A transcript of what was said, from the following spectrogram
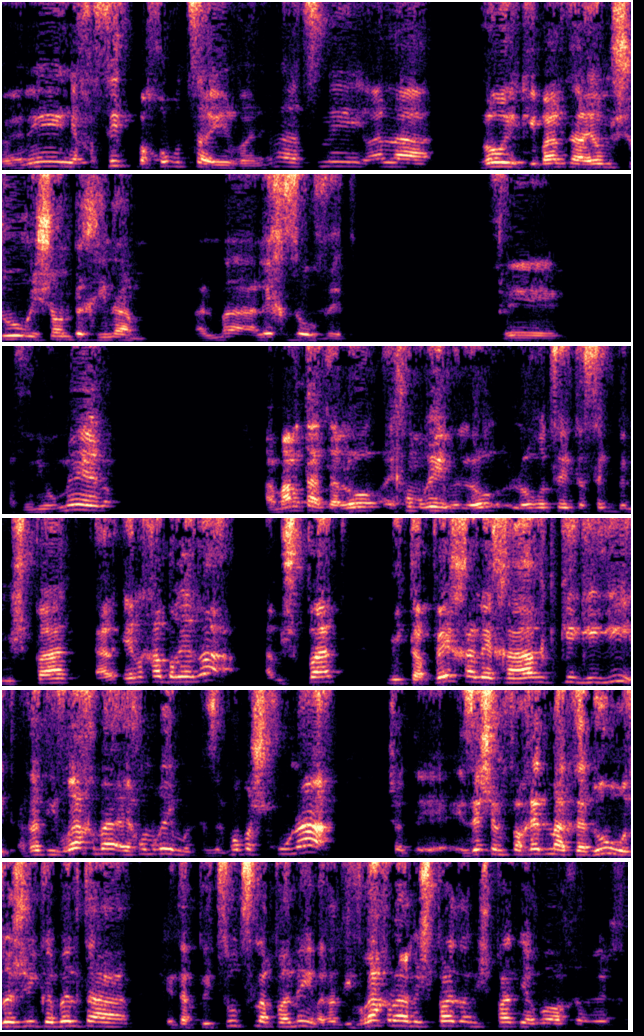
ואני יחסית בחור צעיר, ואני אומר לעצמי, וואלה, גורי, קיבלת היום שיעור ראשון בחינם, על, מה, על איך זה עובד. ו... אז אני אומר, אמרת, אתה לא, איך אומרים, לא, לא רוצה להתעסק במשפט, אין לך ברירה. המשפט מתהפך עליך הר כגיגית. אתה תברח, איך אומרים, זה כמו בשכונה. שאת, זה שמפחד מהכדור הוא זה שיקבל את הפיצוץ לפנים. אתה תברח מהמשפט, המשפט יבוא אחריך.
